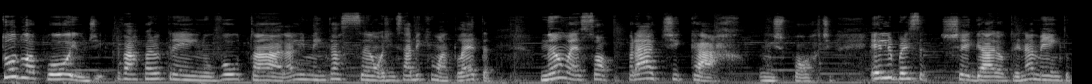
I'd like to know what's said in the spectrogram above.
todo o apoio de levar para o treino, voltar, alimentação. A gente sabe que um atleta não é só praticar um esporte. Ele precisa chegar ao treinamento.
